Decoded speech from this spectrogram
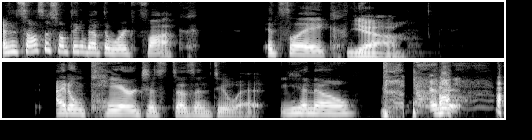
And it's also something about the word fuck. It's like, yeah, I don't care just doesn't do it, you know? And it,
